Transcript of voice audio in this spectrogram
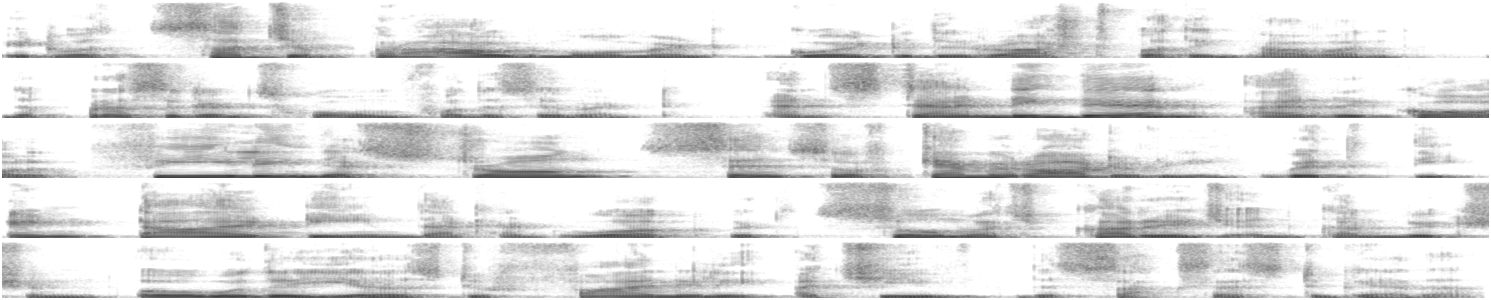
It was such a proud moment going to the Rashtrapati Bhavan, the President's home, for this event. And standing there, I recall feeling that strong sense of camaraderie with the entire team that had worked with so much courage and conviction over the years to finally achieve the success together.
